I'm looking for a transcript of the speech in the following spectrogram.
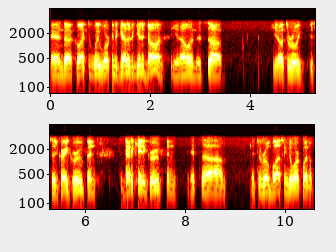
and uh, collectively working together to get it done. You know, and it's uh, you know it's a really it's a great group and it's a dedicated group and it's um, it's a real blessing to work with them.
